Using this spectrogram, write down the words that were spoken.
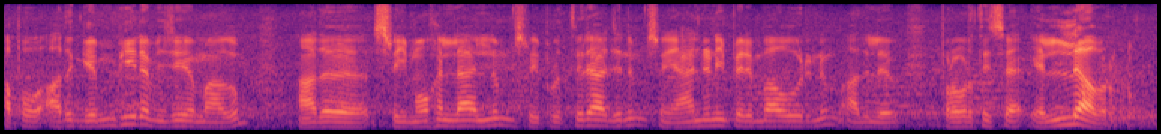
അപ്പോൾ അത് ഗംഭീര വിജയമാകും. അത് ശ്രീ മോഹൻലാലിനും ശ്രീ പൃഥ്വിരാജിനും ശ്രീ ആന്റണി പെരുമ്പാവൂരിനും അതിൽ പ്രവർത്തിച്ച എല്ലാവർക്കും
